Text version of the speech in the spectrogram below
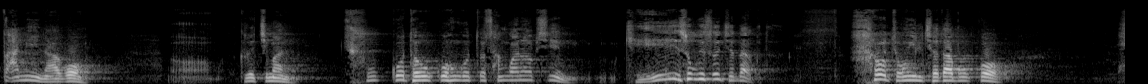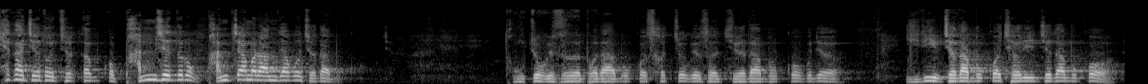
땀이 나고 어, 그렇지만 춥고 덥고 한 것도 상관없이 계속해서 저다 하루 종일 저다붓고 해가 져도 쳐다보고 밤새도록 밤잠을 안 자고 쳐다보고 동쪽에서 보다보고 서쪽에서 쳐다보고 그저 이리 쳐다보고 저리 쳐다보고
